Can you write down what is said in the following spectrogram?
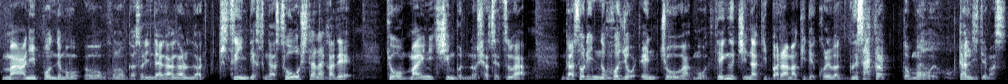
まあ日本でもこのガソリン代が上がるのはきついんですが、そうした中で、今日毎日新聞の社説は、ガソリンの補助延長はもう出口なきばらまきで、これは愚策ともう断じてます。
